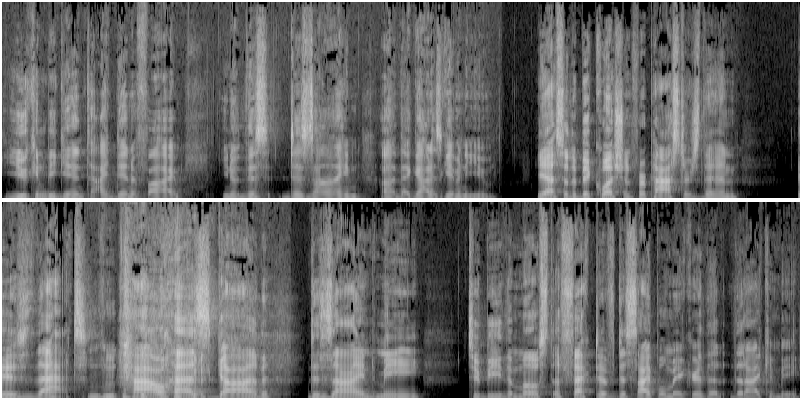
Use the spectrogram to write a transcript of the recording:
you can begin to identify, you know, this design uh, that God has given to you. Yeah, so the big question for pastors then is that Mm-hmm. how has God designed me to be the most effective disciple maker that that I can be?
